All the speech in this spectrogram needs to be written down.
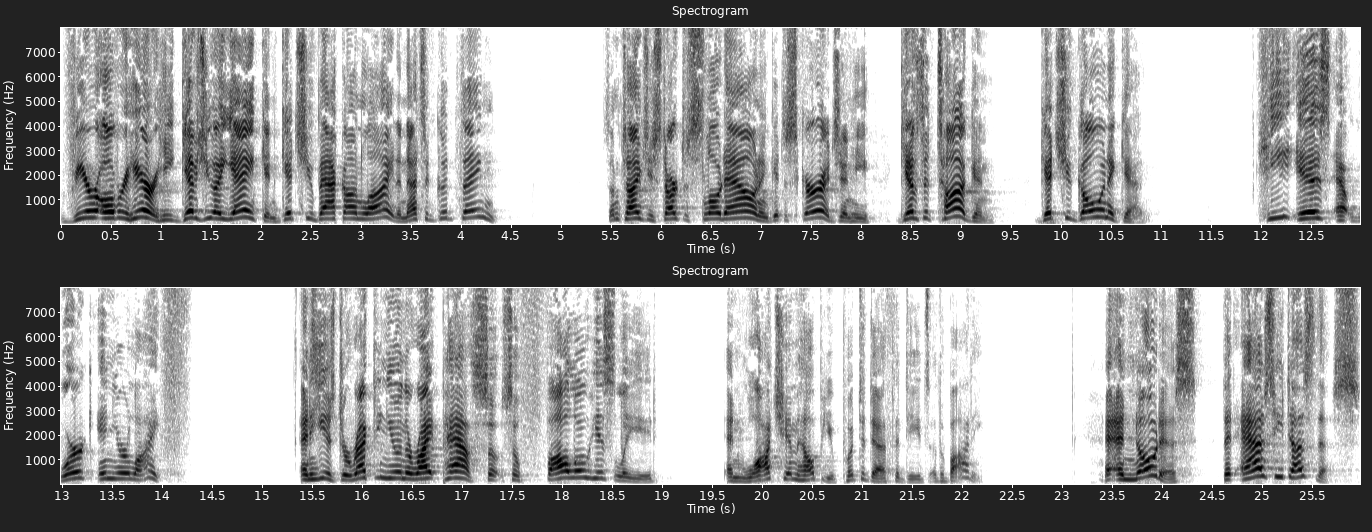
veer over here, He gives you a yank and gets you back online, and that's a good thing. Sometimes you start to slow down and get discouraged, and He gives a tug and gets you going again. He is at work in your life and He is directing you in the right path. So, so follow His lead and watch Him help you put to death the deeds of the body. And notice that as He does this,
